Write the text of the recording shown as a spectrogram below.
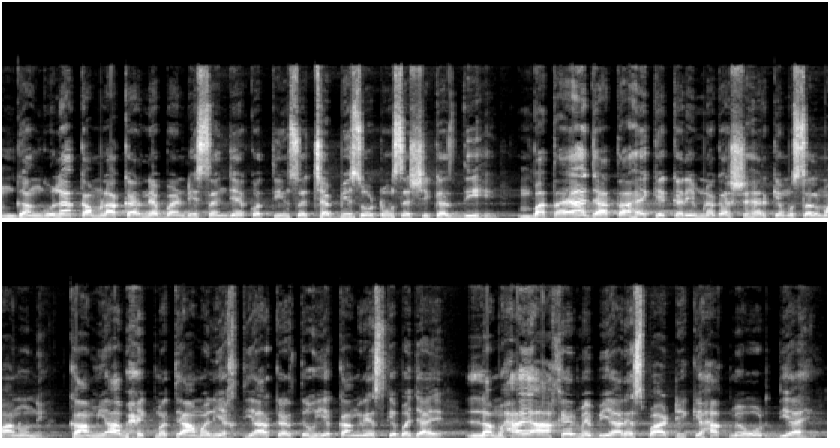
गंगुला कमलाकर ने बंडी संजय को 326 वोटों से शिकस्त दी है। बताया जाता है कि करीमनगर शहर के मुसलमानों ने कामयाब हमत अमली अख्तियार करते हुए कांग्रेस के बजाय लम्हा आखिर में बी आर एस पार्टी के हक में वोट दिया है।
